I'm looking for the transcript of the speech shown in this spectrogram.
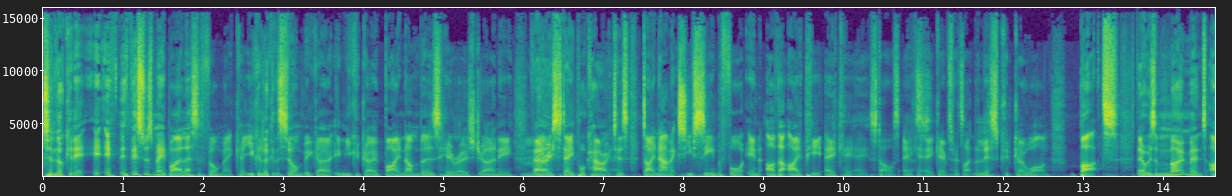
to look at it, if, if this was made by a lesser filmmaker, you could look at this film and, be go, and you could go by numbers, hero's journey, mm. very staple characters, dynamics you've seen before in other IP, aka Star Wars, aka Game of Thrones. Like the list could go on. But there was a moment I,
